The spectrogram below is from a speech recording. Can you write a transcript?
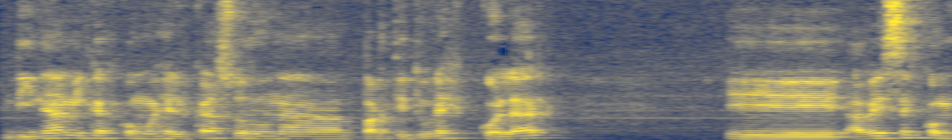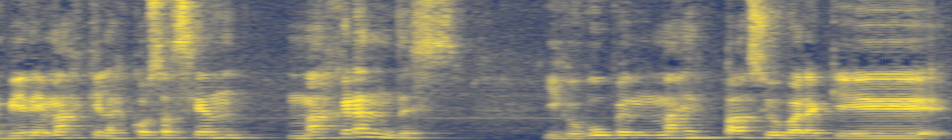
dinámicas, como es el caso de una partitura escolar, eh, a veces conviene más que las cosas sean más grandes y que ocupen más espacio para que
